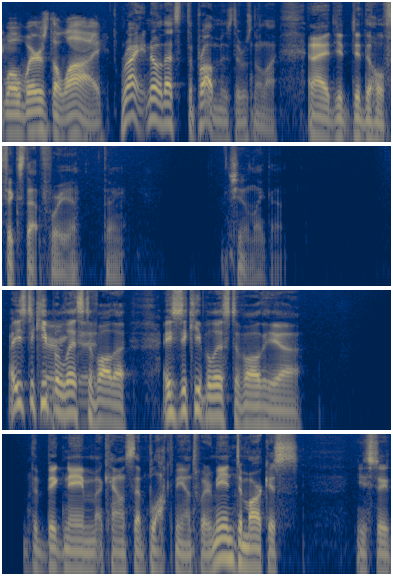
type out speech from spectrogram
Well, where's the lie? Right. No, that's the problem. Is there was no lie, and I did did the whole fix that for you thing. She didn't like that. I used to keep a Very list of all the. I used to keep a list of all the uh, the big name accounts that blocked me on Twitter. Me and Demarcus used to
